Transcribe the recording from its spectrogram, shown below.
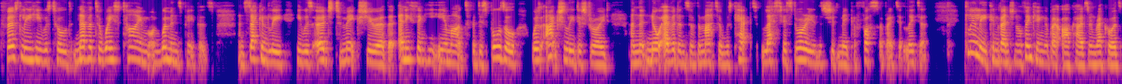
Firstly, he was told never to waste time on women's papers. And secondly, he was urged to make sure that anything he earmarked for disposal was actually destroyed and that no evidence of the matter was kept, lest historians should make a fuss about it later. Clearly, conventional thinking about archives and records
